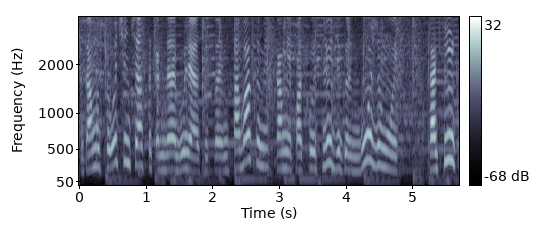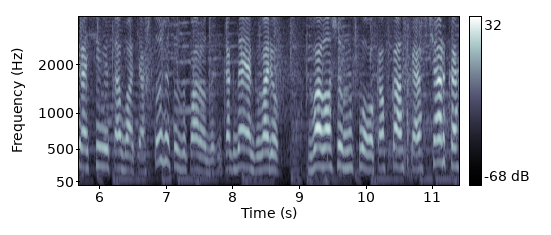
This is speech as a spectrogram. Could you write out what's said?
Потому что очень часто, когда я гуляю со своими собаками, ко мне подходят люди и говорят, боже мой, какие красивые собаки, а что же это за порода? И когда я говорю два волшебных слова «кавказская овчарка»,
